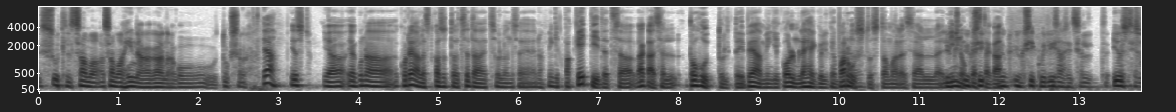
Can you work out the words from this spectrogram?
suhteliselt sama, sama hinnaga ka nagu Tucson. jah, just, ja, ja kuna korealased kasutavad seda, et sul on see noh, mingid paketid, et sa väga seal tohutult ei pea mingi kolm lehekülge varustust omale seal üks, linnukestega üksi, üksikuid lisasid sealt just,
